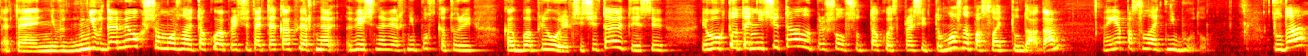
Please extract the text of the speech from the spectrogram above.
это не, вдомек, что можно такое прочитать, это как верхно, вечно верхний пост, который как бы априори все читают. Если его кто-то не читал и пришел что-то такое спросить, то можно послать туда, да? Я посылать не буду. Туда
